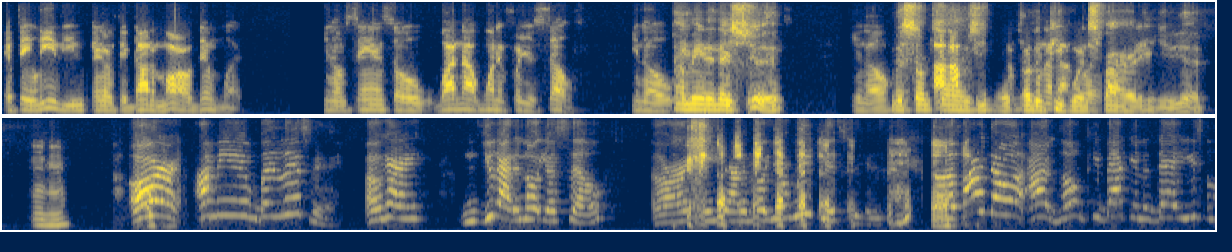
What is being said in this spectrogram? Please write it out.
If they leave you and if they die tomorrow, then what? You know what I'm saying? So why not want it for yourself? You know. I mean, and they should. You know. But sometimes I, you know other people inspired in you, yeah. Mm-hmm. Or I mean, but listen, okay, you got to know yourself all right, and you gotta know your weaknesses. So if I know I low key back in the day used to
